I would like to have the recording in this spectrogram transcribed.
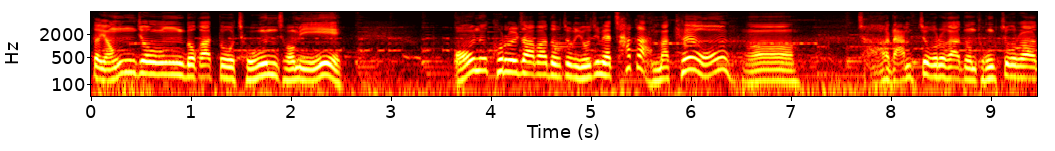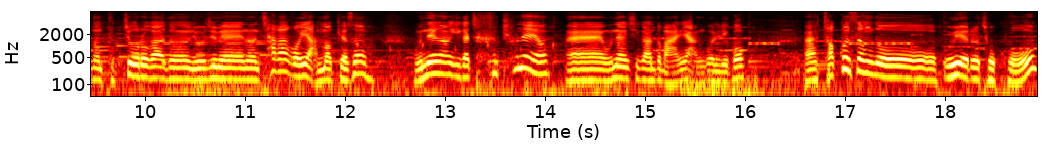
또 영종도가 또 좋은 점이 어느 코를 잡아도 좀 요즘에 차가 안 막혀요. 어, 저 남쪽으로 가든 동쪽으로 가든 북쪽으로 가든 요즘에는 차가 거의 안 막혀서 운행하기가 참 편해요. 에, 운행 시간도 많이 안 걸리고 아, 접근성도 의외로 좋고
